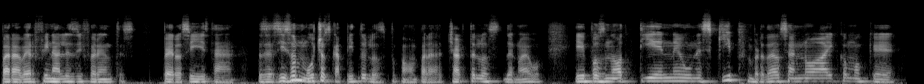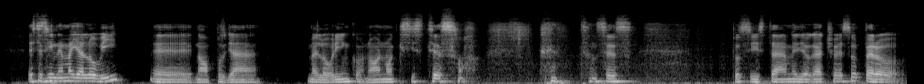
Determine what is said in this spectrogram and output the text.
para ver finales diferentes. Pero sí está, o sea, sí son muchos capítulos como para echártelos de nuevo. Y pues no tiene un skip, ¿verdad? O sea, no hay como que este cinema ya lo vi, eh, no, pues ya me lo brinco, no, no existe eso. Entonces, pues sí está medio gacho eso, pero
